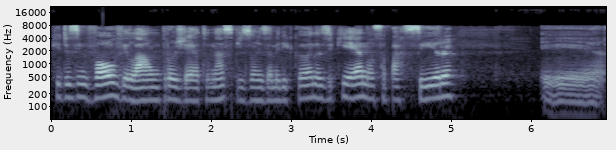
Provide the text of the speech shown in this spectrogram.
que desenvolve lá um projeto nas prisões americanas e que é nossa parceira. É,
